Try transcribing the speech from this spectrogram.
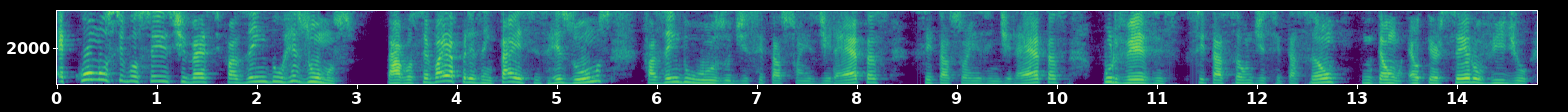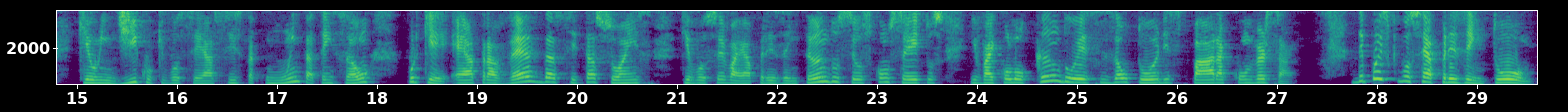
É como se você estivesse fazendo resumos. Tá? Você vai apresentar esses resumos fazendo uso de citações diretas, citações indiretas, por vezes citação de citação. Então é o terceiro vídeo que eu indico que você assista com muita atenção, porque é através das citações que você vai apresentando seus conceitos e vai colocando esses autores para conversar. Depois que você apresentou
